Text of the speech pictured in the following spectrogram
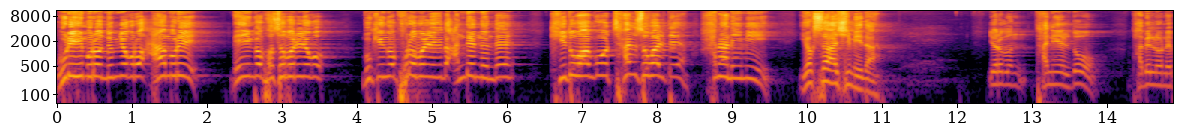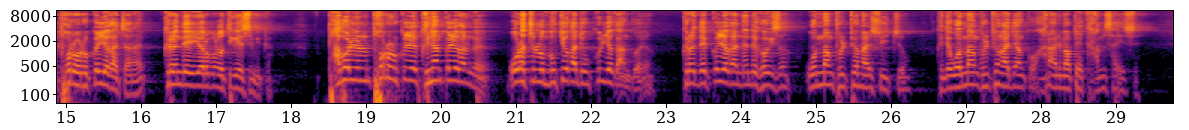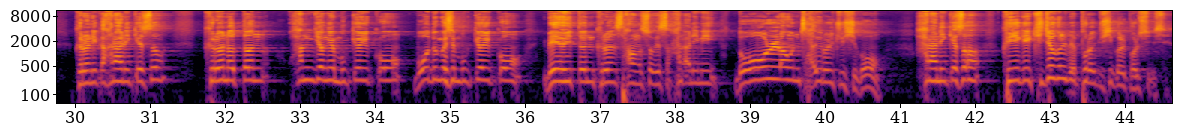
우리 힘으로 능력으로 아무리 매인 거 벗어버리려고 묶인 거 풀어버리려고 도 안 됐는데 기도하고 찬송할 때 하나님이 역사하십니다. 여러분 다니엘도 바벨론의 포로로 끌려갔잖아요. 그런데 여러분 어떻게 했습니까? 바벨론 포로로 끌려 그냥 끌려가는 거예요. 오랏줄로 묶여가지고 끌려간 거예요. 그런데 끌려갔는데 거기서 원망 불평할 수 있죠. 근데 원망 불평하지 않고 하나님 앞에 감사했어요. 그러니까 하나님께서 그런 어떤 환경에 묶여 있고 모든 것이 묶여 있고 매여 있던 그런 상황 속에서 하나님이 놀라운 자유를 주시고 하나님께서 그에게 기적을 베풀어 주신 걸 볼 수 있어요.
